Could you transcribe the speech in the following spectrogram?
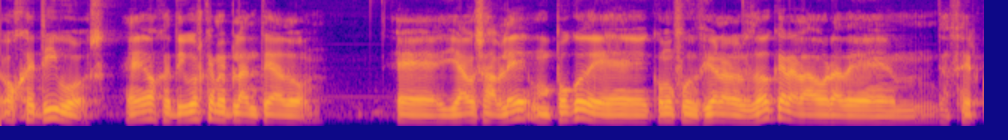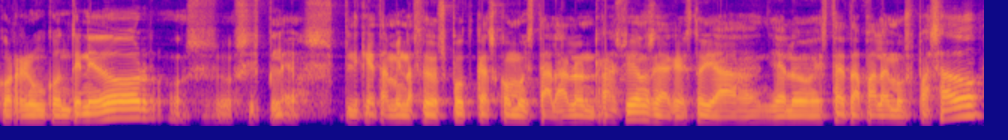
objetivos, objetivos que me he planteado. ya os hablé un poco de cómo funcionan los Docker a la hora de, hacer correr un contenedor. Os, expliqué también hace dos podcasts cómo instalarlo en Raspbian, o sea que esto ya esta etapa la hemos pasado.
